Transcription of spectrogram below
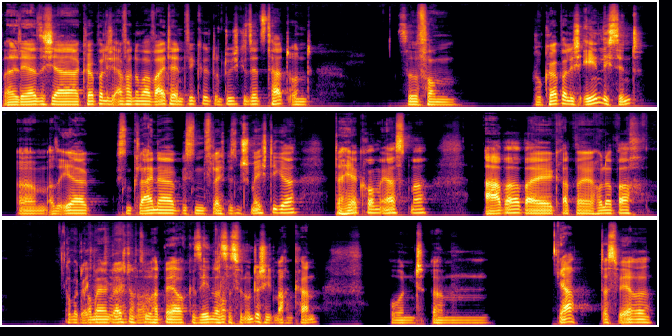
Weil der sich ja körperlich einfach nochmal weiterentwickelt und durchgesetzt hat und so vom so körperlich ähnlich sind. Ähm, also eher bisschen kleiner, bisschen, vielleicht bisschen schmächtiger daherkommen erstmal. Aber bei, gerade bei Hollerbach, Kommen wir gleich kommen wir noch gleich zu, noch ja. zu, hat man ja auch gesehen, was das für einen Unterschied machen kann. Und ähm, ja, das wäre,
